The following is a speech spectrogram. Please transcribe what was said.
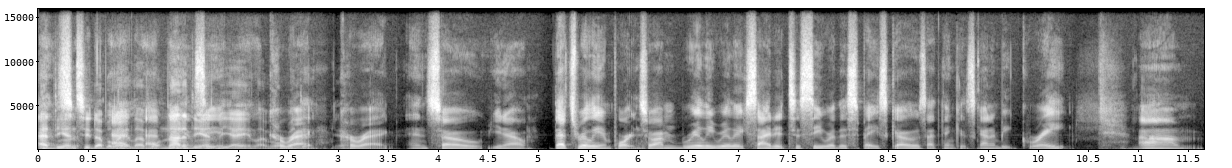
At the so- NCAA at- level, at the not at the NBA level. the- Correct. yeah. Correct. And so, you know, that's really important. So I'm really, really excited to see where this space goes. I think it's going to be great. Mm-hmm. Um,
